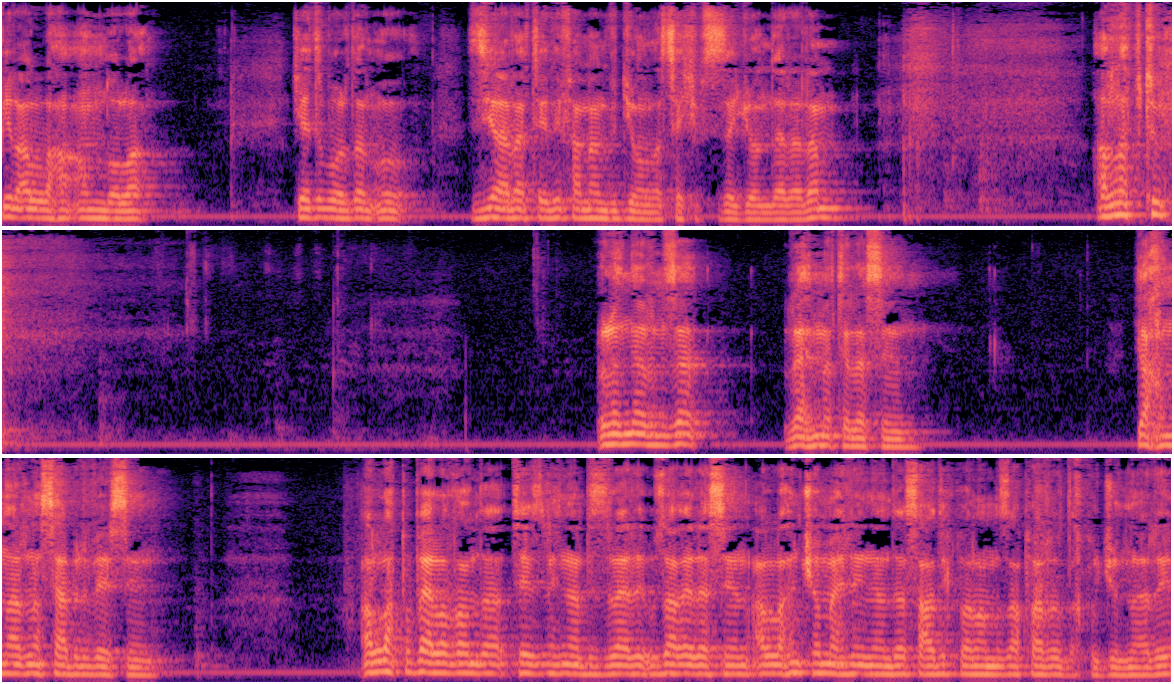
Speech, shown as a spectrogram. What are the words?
bir Allaha and ola. Gedib oradan o ziyarət edib həmən videonu çəkib sizə göndərərəm. Allah bütün ölənlərimizə rəhmət eləsin. Yaxınlarına səbir versin. Allah bu bəladan da tezliklə bizləri uzaq eləsin. Allahın köməkliyi ilə də Sadiq balamızı aparırdıq bu günləri.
